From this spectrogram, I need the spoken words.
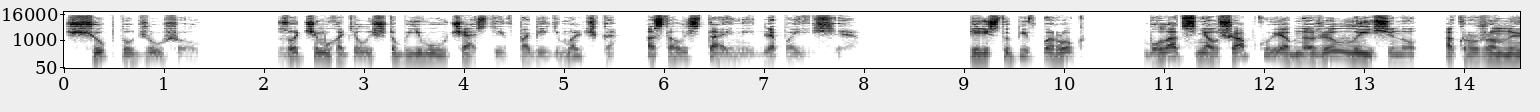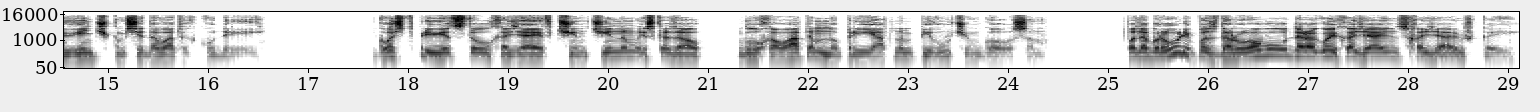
Щуп тут же ушел. Зодчему хотелось, чтобы его участие в побеге мальчика осталось тайной для Паисия. Переступив порог, Булат снял шапку и обнажил лысину, окруженную венчиком седоватых кудрей. Гость приветствовал хозяев чин-чином и сказал глуховатым, но приятным певучим голосом. — По добру ли, по здорову, дорогой хозяин с хозяюшкой?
